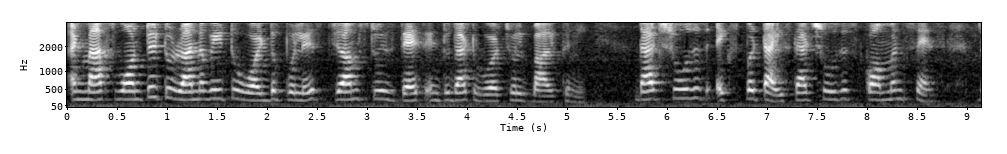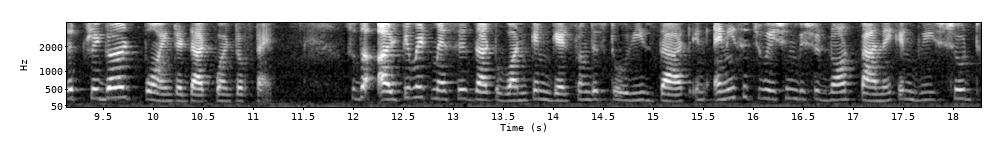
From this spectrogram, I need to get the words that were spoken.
and Max wanted to run away to avoid the police, jumps to his death into that virtual balcony. That shows his expertise, that shows his common sense, the triggered point at that point of time. So, the ultimate message that one can get from the story is that in any situation we should not panic and we should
